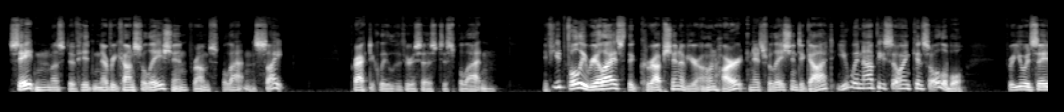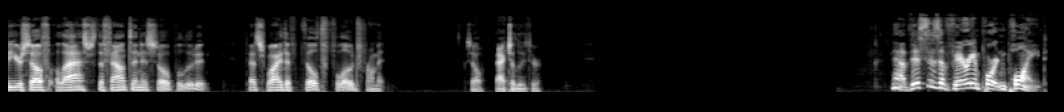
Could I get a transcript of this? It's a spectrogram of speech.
Satan must have hidden every consolation from Spalatin's sight. Practically, Luther says to Spalatin, if you'd fully realized the corruption of your own heart and its relation to God, you would not be so inconsolable. For you would say to yourself, Alas, the fountain is so polluted. That's why the filth flowed from it. So, back to Luther. Now, this is a very important point.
